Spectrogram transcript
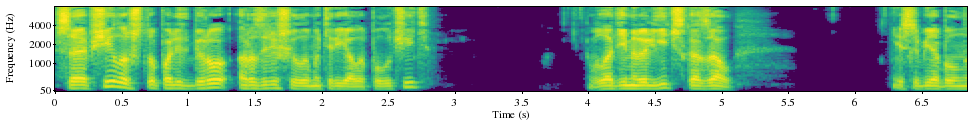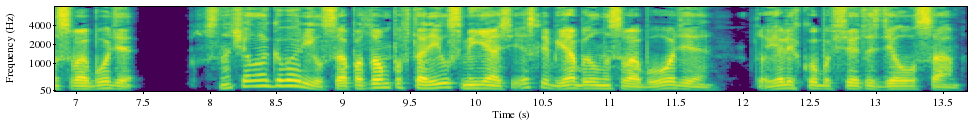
Сообщила, что Политбюро разрешило материалы получить. Владимир Ильич сказал, если бы я был на свободе, Сначала оговорился, а потом повторил, смеясь, если бы я был на свободе, то я легко бы все это сделал сам.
